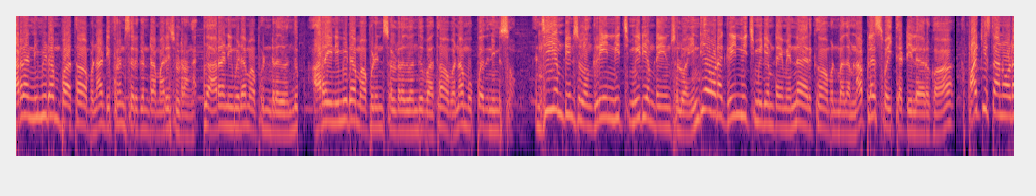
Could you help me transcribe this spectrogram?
அரை நிமிடம் பார்த்தோம் அப்படின்னா டிஃபரன்ஸ் இருக்குன்ற மாதிரி சொல்றாங்க. அது அரை நிமிடம் அப்படின்றது வந்து அரை நிமிடம் அப்படின்னு சொல்றது வந்து பார்த்தோம் அப்படின்னா முப்பது நிமிஷம். ஜிஎம்டின்னு சொல்லுவோம் கிரீன்விச் மீடியம் டைம் சொல்லுவோம் இந்தியாவோட கிரீன்விச் மீடியம் டைம் என்ன இருக்கும் அப்படின்னு பார்த்தோம்னா ப்ளஸ் ஃபைவ் தேர்ட்டியில் இருக்கும். பாகிஸ்தானோட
